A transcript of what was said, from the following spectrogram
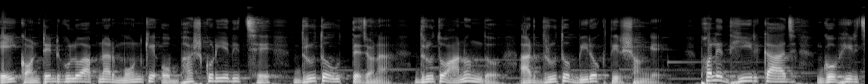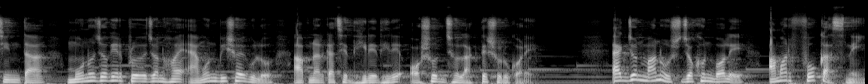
এই কন্টেন্টগুলো আপনার মনকে অভ্যাস করিয়ে দিচ্ছে দ্রুত উত্তেজনা, দ্রুত আনন্দ আর দ্রুত বিরক্তির সঙ্গে। ফলে ধীর কাজ, গভীর চিন্তা, মনোযোগের প্রয়োজন হয় এমন বিষয়গুলো আপনার কাছে ধীরে ধীরে অসহ্য লাগতে শুরু করে। একজন মানুষ যখন বলে, আমার ফোকাস নেই,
